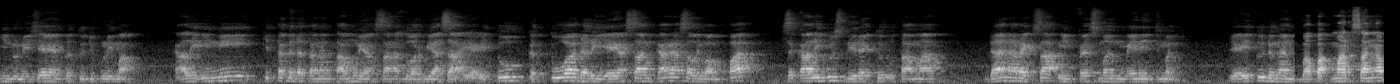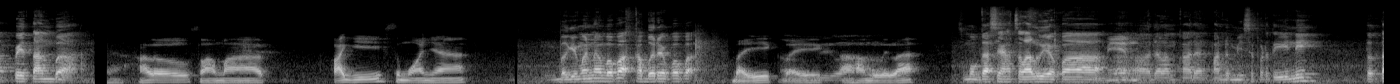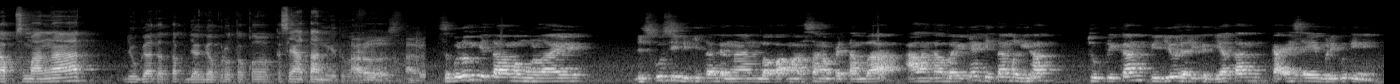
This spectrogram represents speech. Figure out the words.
Indonesia yang ke-75. Kali ini kita kedatangan tamu yang sangat luar biasa yaitu Ketua dari Yayasan Karya Salimba 4 sekaligus Direktur Utama Dana Reksa Investment Management yaitu dengan Bapak Marsangap Petamba. Halo, selamat pagi semuanya. Bagaimana Bapak kabarnya Bapak? Baik, baik. Alhamdulillah. Alhamdulillah. Semoga sehat selalu ya Pak Amin. Eh, dalam keadaan pandemi seperti ini. Tetap semangat, juga tetap jaga protokol kesehatan gitu Pak. harus. Sebelum kita memulai diskusi di kita dengan Bapak Marsang Petamba, alangkah baiknya kita melihat cuplikan video dari kegiatan KSE berikut ini.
